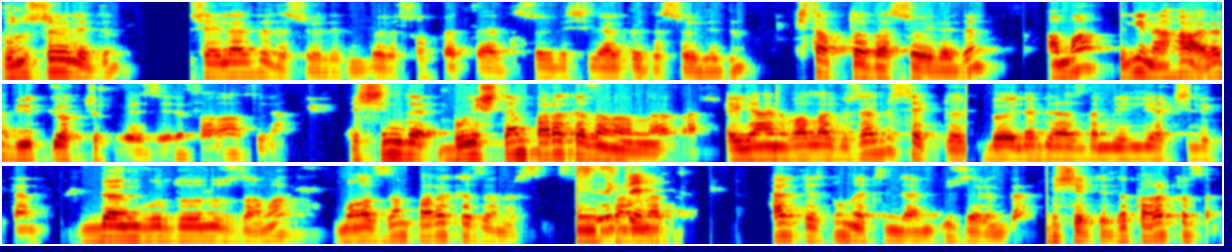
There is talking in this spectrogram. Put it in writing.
Bunu söyledim. Şeylerde de söyledim. Böyle sohbetlerde, söyleşilerde de söyledim. Kitapta da söyledim. Ama yine hala Büyük Göktürk veziri falan filan. E şimdi bu işten para kazananlar var. E yani vallahi güzel bir sektör. Böyle biraz da milliyetçilikten den vurduğunuz zaman muazzam para kazanırsınız. Kesinlikle. İnsanlar herkes bu metinlerin üzerinde bir şekilde para kazanır.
